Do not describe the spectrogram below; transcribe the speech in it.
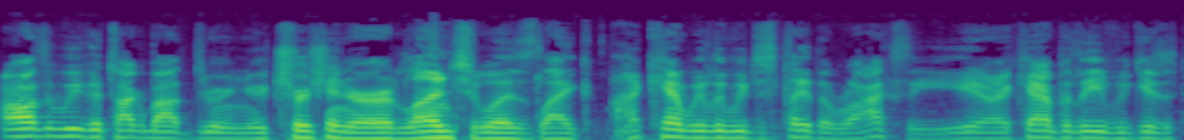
All that we could talk about during nutrition or lunch was like, I can't believe we just played the Roxy. You know, I can't believe we could. Just,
